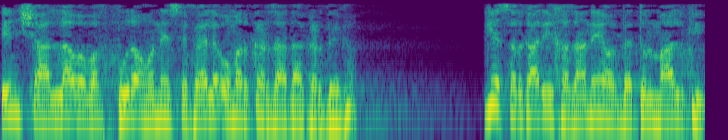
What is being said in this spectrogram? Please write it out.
انشاءاللہ وہ وقت پورا ہونے سے پہلے عمر قرض ادا کر دے گا۔ یہ سرکاری خزانے اور بیت المال کی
